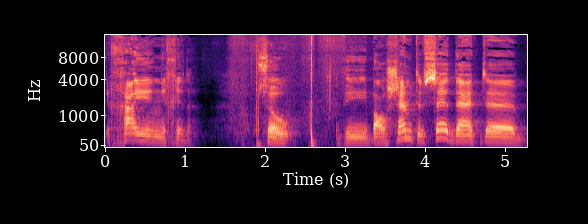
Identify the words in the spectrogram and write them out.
Chaya and Yechida. So the Baal Shem Tov said that uh,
